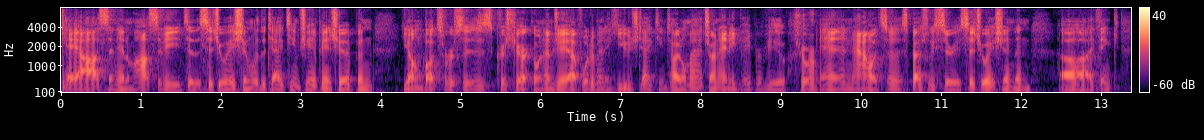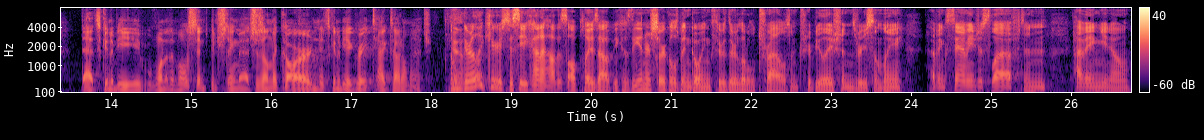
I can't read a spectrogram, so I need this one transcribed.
chaos and animosity to the situation with the tag team championship and Young Bucks versus Chris Jericho and MJF would have been a huge tag team title match on any pay per view. Sure. And now it's a especially serious situation, and uh, I think that's going to be one of the most interesting matches on the card, and it's going to be a great tag title match. Yeah. I'm really curious to see kind of how this all plays out because the inner circle's been going through their little trials and tribulations recently. Having Sammy just left and having, you know,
